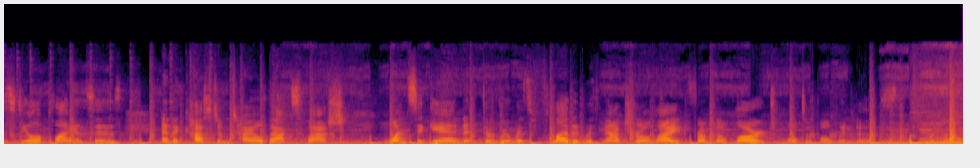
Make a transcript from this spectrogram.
Stainless steel appliances and a custom tile backsplash. Once again, the room is flooded with natural light from the large multiple windows.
